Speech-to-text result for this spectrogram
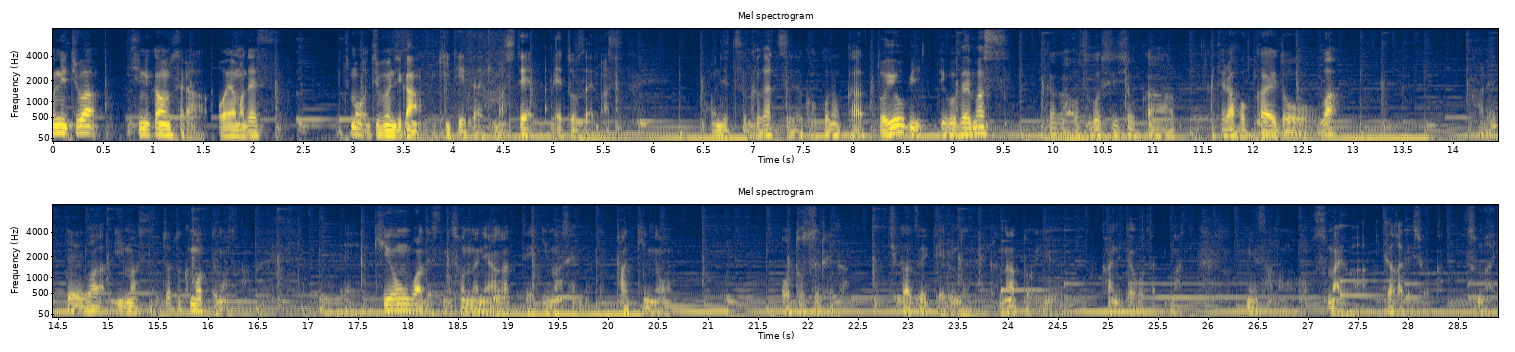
こんにちは。心理カウンセラー大山です。いつも自分時間聞いていただきましてありがとうございます。本日9月9日土曜日でございます。いかがお過ごしでしょうか？こちら北海道は晴れてはいます。ちょっと曇ってますか、えー、気温はですねそんなに上がっていませんので秋の訪れが近づいているんじゃないかなという感じでございます。皆様の住まいはいかがでしょうか？住まい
